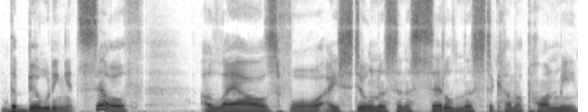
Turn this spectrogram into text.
the building itself allows for a stillness and a settledness to come upon me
